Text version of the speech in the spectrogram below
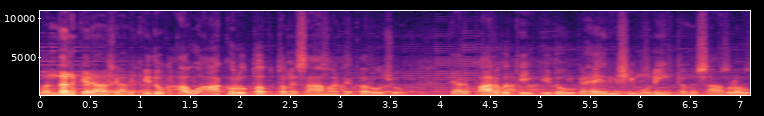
વંદન કર્યા છે અને કીધું કે આવું આકરું તપ તમે શા માટે કરો છો? ત્યારે પાર્વતી કીધું કે, હે ઋષિ મુનિ, તમે સાંભળો,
